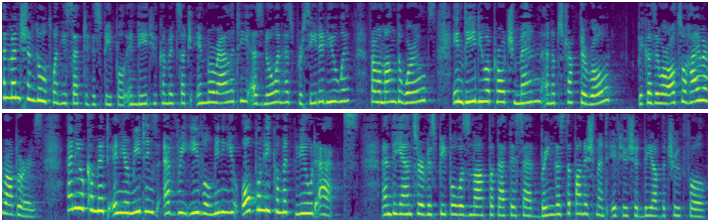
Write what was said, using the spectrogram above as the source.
And mention Lut when he said to his people, Indeed, you commit such immorality as no one has preceded you with from among the worlds. Indeed, you approach men and obstruct the road because they were also highway robbers. And you commit in your meetings every evil, meaning you openly commit lewd acts. And the answer of his people was not but that they said, bring us the punishment if you should be of the truthful.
